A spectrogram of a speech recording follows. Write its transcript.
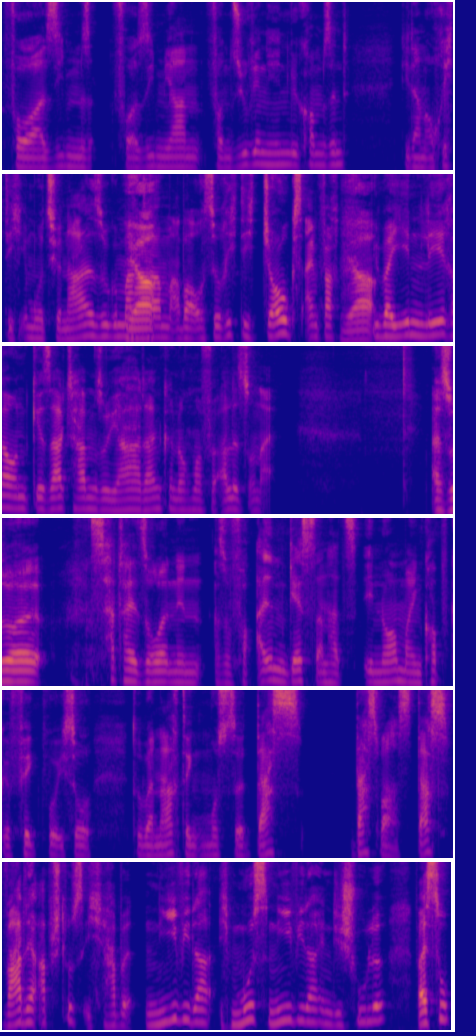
vor sieben, vor sieben Jahren von Syrien hier hingekommen sind, die dann auch richtig emotional so gemacht Ja. haben, aber auch so richtig Jokes einfach Ja. über jeden Lehrer und gesagt haben, so ja, danke nochmal für alles und also es hat halt so in den, also vor allem gestern hat es enorm meinen Kopf gefickt, wo ich so drüber nachdenken musste, das, das war's. Das war der Abschluss. Ich habe nie wieder, ich muss nie wieder in die Schule. Weißt du,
